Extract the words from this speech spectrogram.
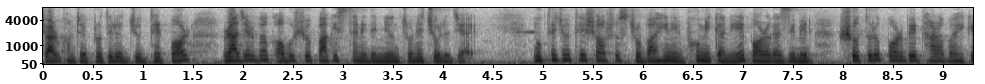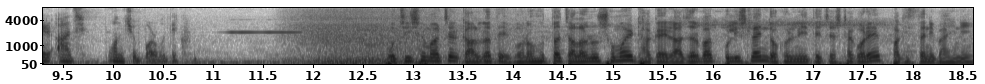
চার ঘণ্টার প্রতিরোধ যুদ্ধের পর রাজারবাগ অবশ্য পাকিস্তানিদের নিয়ন্ত্রণে চলে যায়। মুক্তিযুদ্ধে সশস্ত্র বাহিনীর ভূমিকা নিয়ে পরাগাজিমের সতেরো পর্বের ধারাবাহিকের আজ পঞ্চম পর্ব দেখুন। পঁচিশে মার্চের কালরাতে গণহত্যা চালানোর সময় ঢাকায় রাজারবাগ পুলিশ লাইন দখল নিতে চেষ্টা করে পাকিস্তানি বাহিনী।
